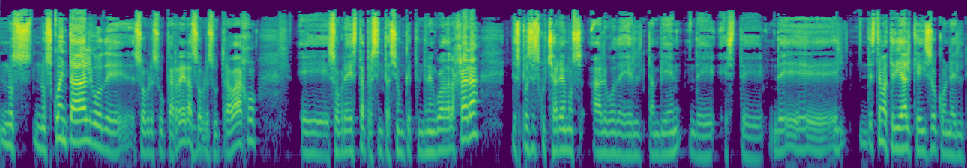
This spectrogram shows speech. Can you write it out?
nos, nos cuenta algo de, sobre su carrera, sobre su trabajo. Eh, sobre esta presentación que tendrá en Guadalajara. Después escucharemos algo de él también, de este, de este material que hizo con el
